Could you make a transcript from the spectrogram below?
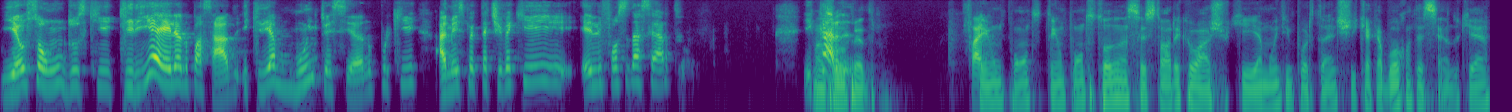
e, eu sou um dos que queria ele ano passado e queria muito esse ano, porque a minha expectativa é que ele fosse dar certo. E, Mas, cara. Ô Pedro, tem um ponto, tem um ponto todo nessa história que eu acho que é muito importante e que acabou acontecendo, que é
